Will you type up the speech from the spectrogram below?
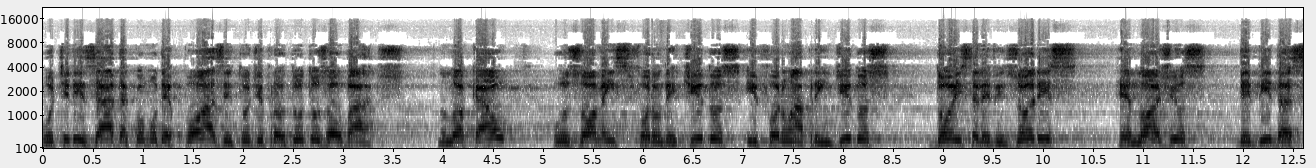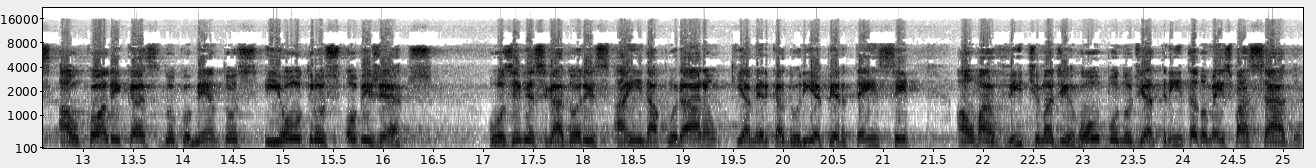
utilizada como depósito de produtos roubados. No local, os homens foram detidos e foram apreendidos dois televisores, relógios, bebidas alcoólicas, documentos e outros objetos. Os investigadores ainda apuraram que a mercadoria pertence a uma vítima de roubo no dia 30 do mês passado.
